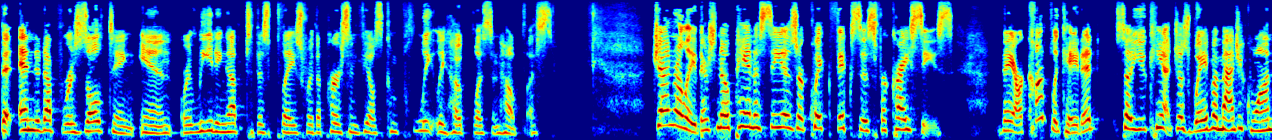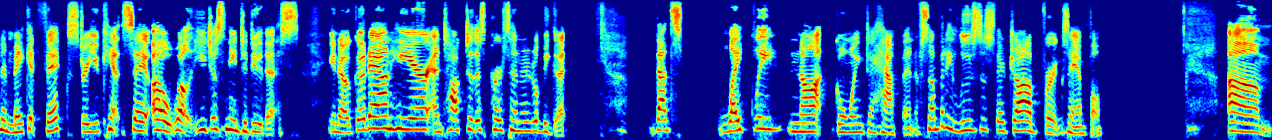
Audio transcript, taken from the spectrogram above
that ended up resulting in or leading up to this place where the person feels completely hopeless and helpless generally there's no panaceas or quick fixes for crises. They are complicated so you can't just wave a magic wand and make it fixed or you can't say oh well you just need to do this. You know go down here and talk to this person it'll be good. That's likely not going to happen. If somebody loses their job for example um,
